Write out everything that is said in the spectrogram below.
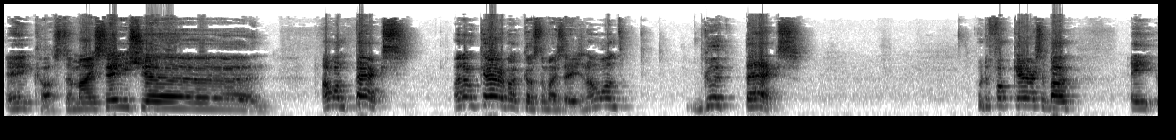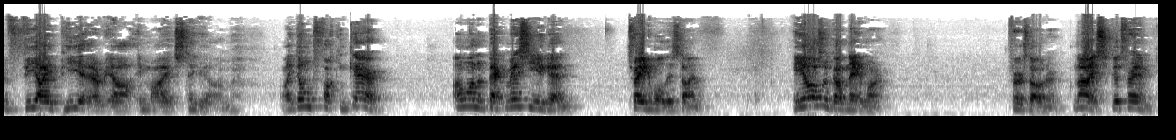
a customization. I want packs. I don't care about customization. I want good packs. Who the fuck cares about a VIP area in my stadium? I don't fucking care. I want to pack Messi again. Tradable this time. He also got Neymar. First owner. Nice, good for him.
